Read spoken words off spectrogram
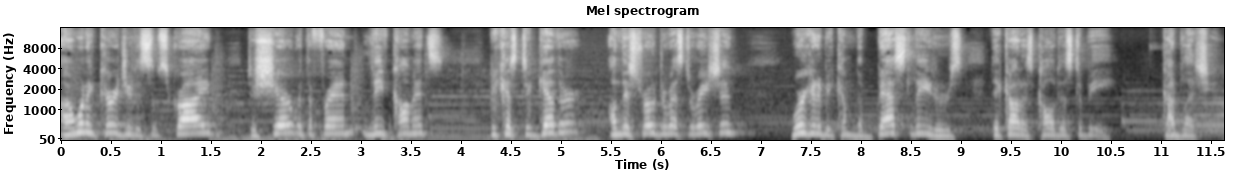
I want to encourage you to subscribe, to share it with a friend, leave comments, because together on this road to restoration, we're going to become the best leaders that God has called us to be. God bless you.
